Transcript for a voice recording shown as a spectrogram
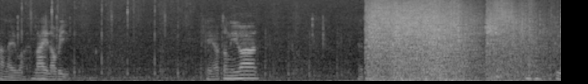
อะไรวะ ไล่เราไปอีก เคครับ ตรงนี้ก็เดี๋ยวจะคือ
